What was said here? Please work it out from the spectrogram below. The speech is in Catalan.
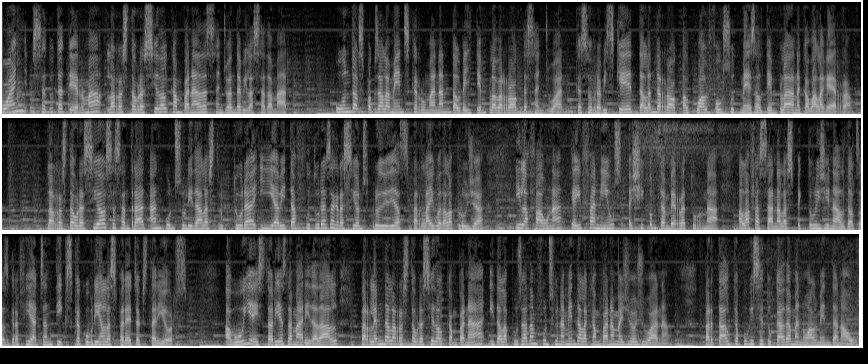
Enguany s'ha dut a terme la restauració del campanar de Sant Joan de Vilassar de Mar, un dels pocs elements que romanen del vell temple barroc de Sant Joan, que sobrevisqué de l'enderroc al qual fou sotmès el temple en acabar la guerra. La restauració s'ha centrat en consolidar l'estructura i evitar futures agressions produïdes per l'aigua de la pluja i la fauna que hi fa nius, així com també retornar a la façana l'aspecte original dels esgrafiats antics que cobrien les parets exteriors. Avui, a Històries de Mar i de Dalt, parlem de la restauració del campanar i de la posada en funcionament de la campana major Joana, per tal que pugui ser tocada manualment de nou.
